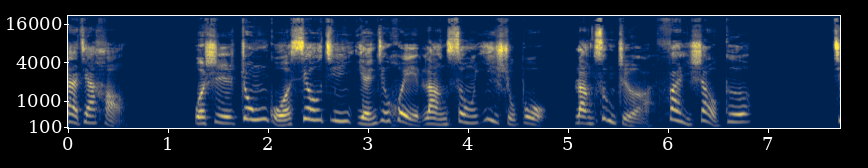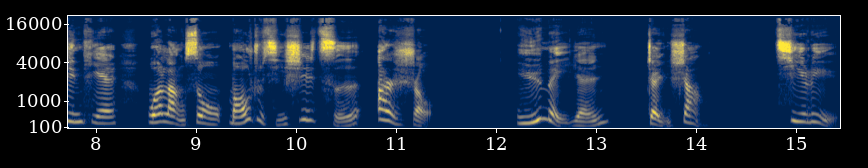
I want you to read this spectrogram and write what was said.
大家好，我是中国萧军研究会朗诵艺术部朗诵者范少歌。今天我朗诵毛主席诗词二首，《虞美人》枕上，七律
